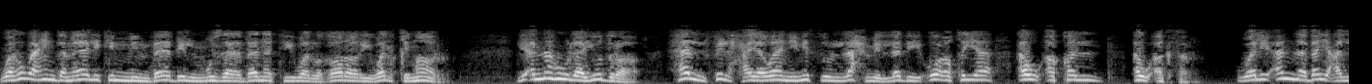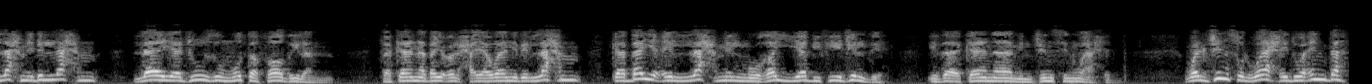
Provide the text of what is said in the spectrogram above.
وهو عند مالك من باب المزابنة والغرر والقمار لأنه لا يدرى هل في الحيوان مثل اللحم الذي أعطي أو أقل أو أكثر. ولأن بيع اللحم باللحم لا يجوز متفاضلا فكان بيع الحيوان باللحم كبيع اللحم المغيب في جلده إذا كان من جنس واحد. والجنس الواحد عنده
